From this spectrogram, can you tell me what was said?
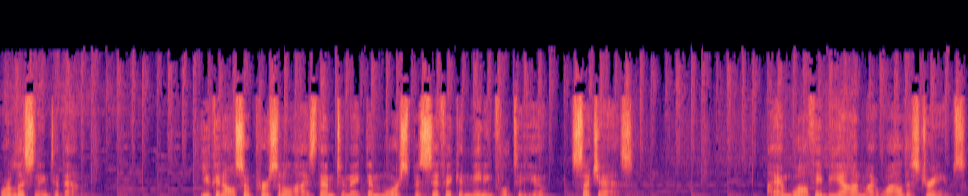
or listening to them. You can also personalize them to make them more specific and meaningful to you, such as I am wealthy beyond my wildest dreams.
